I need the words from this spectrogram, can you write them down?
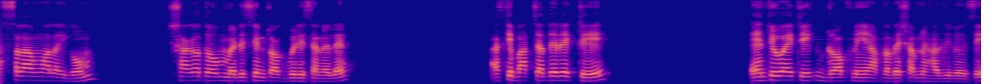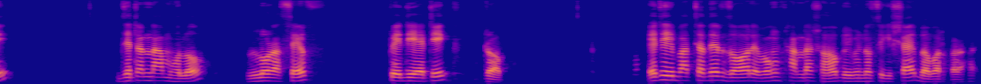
আসসালামু আলাইকুম। স্বাগতম মেডিসিন টক বিডি চ্যানেলে আজকে বাচ্চাদের একটি অ্যান্টিবায়োটিক ড্রপ নিয়ে আপনাদের সামনে হাজির হয়েছি, যেটার নাম হলো লোরাসেফ পেডিয়াটিক ড্রপ এটি বাচ্চাদের জ্বর এবং ঠান্ডা সহ বিভিন্ন চিকিৎসায় ব্যবহার করা হয়।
